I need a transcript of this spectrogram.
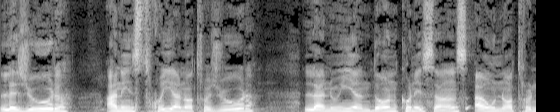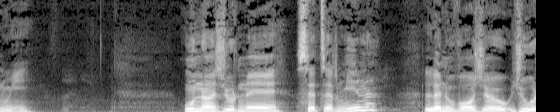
Le jour en instruit un autre jour, la nuit en donne connaissance à une autre nuit. Une journée se termine, le nouveau jour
